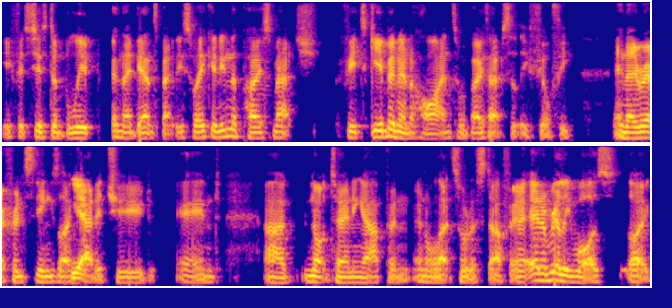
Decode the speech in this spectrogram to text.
if it's just a blip and they bounce back this week. And in the post match, Fitzgibbon and Hynes were both absolutely filthy and they referenced things like yeah. attitude and uh, not turning up and, and all that sort of stuff. And, and, it really was like,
